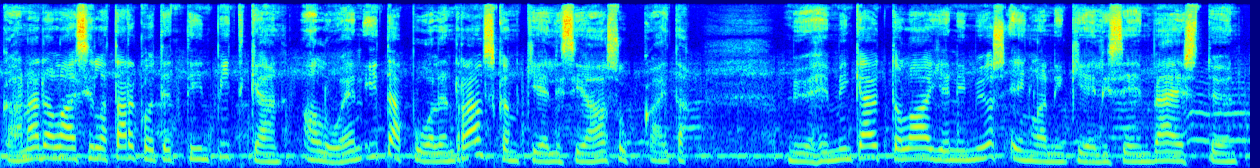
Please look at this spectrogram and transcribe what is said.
Kanadalaisilla tarkoitettiin pitkään alueen itäpuolen ranskankielisiä asukkaita. Myöhemmin käyttö laajeni myös englanninkieliseen väestöön –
